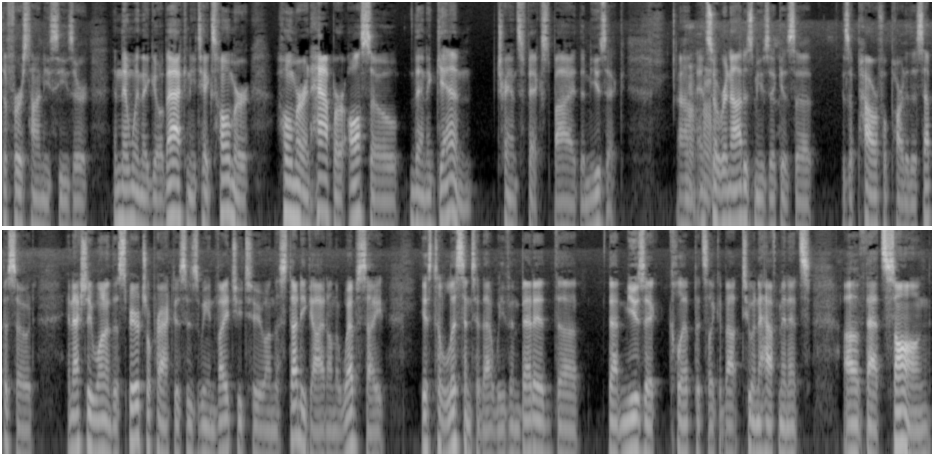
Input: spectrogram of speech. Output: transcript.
the first time he sees her. And then when they go back and he takes Homer, Homer and Hap are also then again transfixed by the music. Um, uh-huh. And so Renata's music is a is a powerful part of this episode. And actually, one of the spiritual practices we invite you to on the study guide on the website is to listen to that. We've embedded the that music clip. It's like about two and a half minutes of that song,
